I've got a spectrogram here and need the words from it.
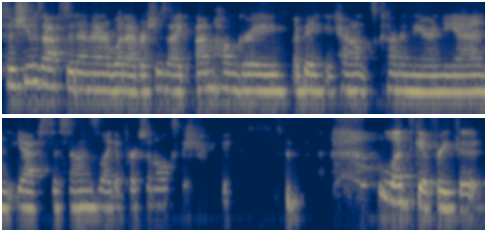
So she was asked to dinner, whatever. She's like, I'm hungry. My bank account's kind of near in the end. Yes, this sounds like a personal experience. Let's get free food.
